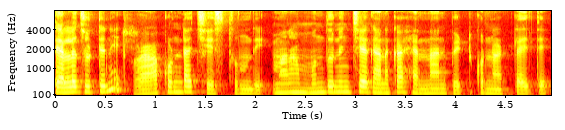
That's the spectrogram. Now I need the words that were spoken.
తెల్ల జుట్టుని రాకుండా చేస్తుంది. మనం ముందు నుంచే గనక హెన్నాని పెట్టుకున్నట్లయితే.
